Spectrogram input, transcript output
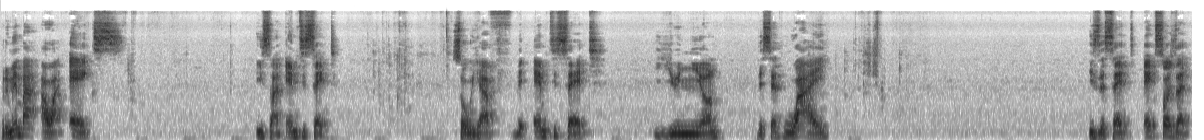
Remember, our X is an empty set. So we have the empty set union. The set Y is the set X such that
